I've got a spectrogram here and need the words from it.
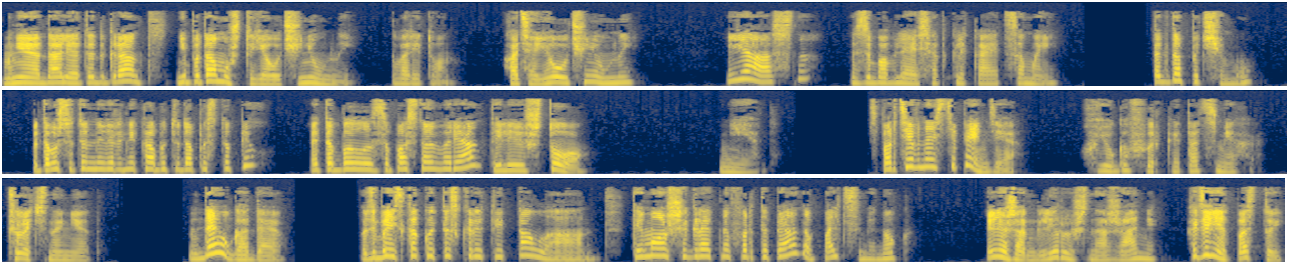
«Мне дали этот грант не потому, что я очень умный», — говорит он. «Хотя я очень умный». «Ясно», — забавляясь, откликается Мэй. «Тогда почему? Потому что ты наверняка бы туда поступил? Это был запасной вариант или что?» «Нет». «Спортивная стипендия?» Хьюго фыркает от смеха. «Точно нет». «Дай угадаю. У тебя есть какой-то скрытый талант. Ты можешь играть на фортепиано пальцами ног. Или жонглируешь ножами. Хотя нет, постой.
